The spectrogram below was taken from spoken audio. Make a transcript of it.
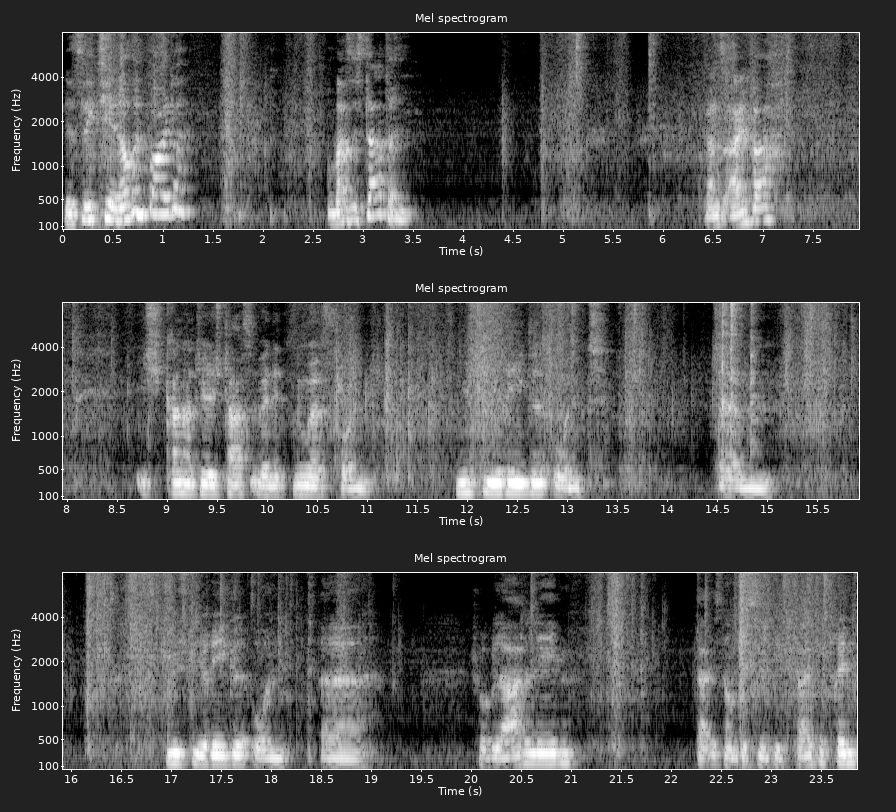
Jetzt liegt hier noch ein Beutel. Und was ist da drin? Ganz einfach. Ich kann natürlich tagsüber nicht nur von Müsli-Riegel und ähm, Müsli-Riegel und äh, Schokolade leben. Da ist noch ein bisschen Bifteige drin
